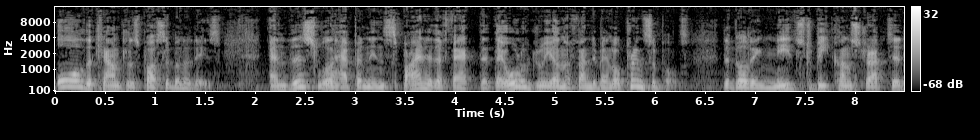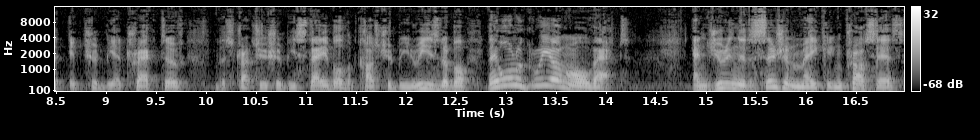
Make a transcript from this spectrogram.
all the countless possibilities. And this will happen in spite of the fact that they all agree on the fundamental principles. The building needs to be constructed, it should be attractive, the structure should be stable, the cost should be reasonable. They all agree on all that. And during the decision making process,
